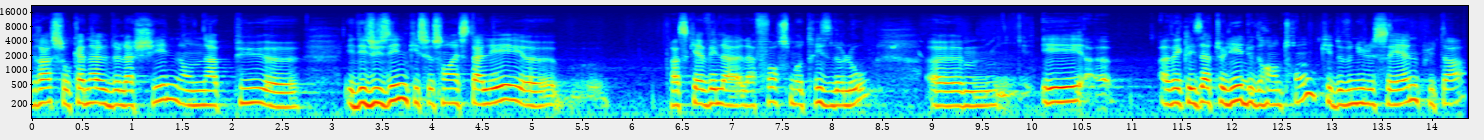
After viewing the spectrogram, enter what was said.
Grâce au canal de la Chine, on a pu, euh, et des usines qui se sont installées euh, parce qu'il y avait la, force motrice de l'eau, et avec les ateliers du Grand Tronc, qui est devenu le CN plus tard,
